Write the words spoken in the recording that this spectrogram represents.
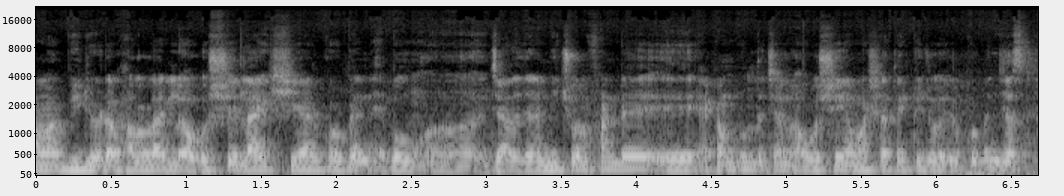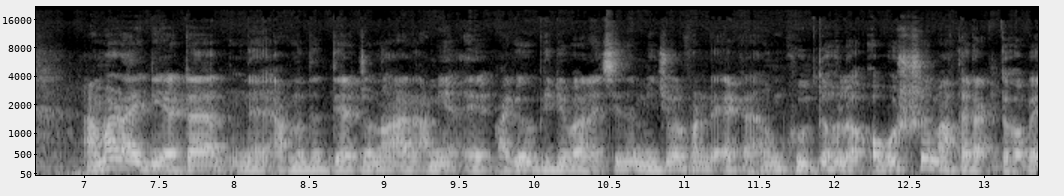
আমার ভিডিওটা ভালো লাগলে অবশ্যই লাইক শেয়ার করবেন এবং যারা যারা মিউচুয়াল ফান্ডে অ্যাকাউন্ট খুলতে চান, অবশ্যই আমার সাথে একটু যোগাযোগ করবেন। জাস্ট আমার আইডিয়াটা আপনাদের দেওয়ার জন্য। আর আমি আগেও ভিডিও বানাইছি যে মিউচুয়াল ফান্ডে অ্যাকাউন্ট খুলতে হলে অবশ্যই মাথায় রাখতে হবে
